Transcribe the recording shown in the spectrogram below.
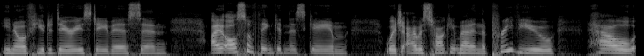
you know a few to Darius Davis, and I also think in this game, which I was talking about in the preview how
